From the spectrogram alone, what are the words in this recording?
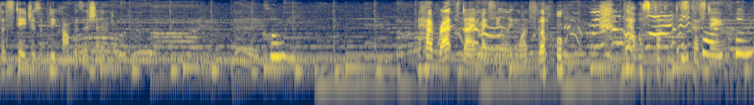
the stages of decomposition. Had rats die in my ceiling once, though. that was fucking disgusting. I'm sorry,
